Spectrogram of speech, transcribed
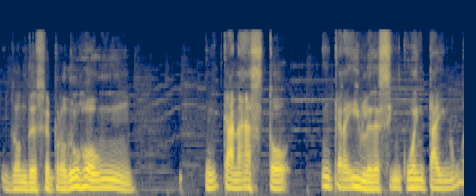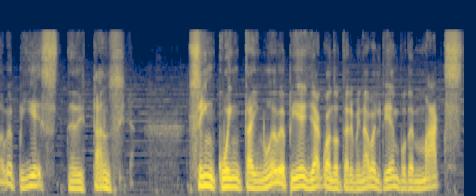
donde se produjo un, un canasto increíble de 59 pies de distancia 59 pies ya cuando terminaba el tiempo de Max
